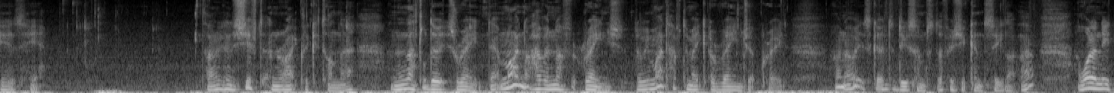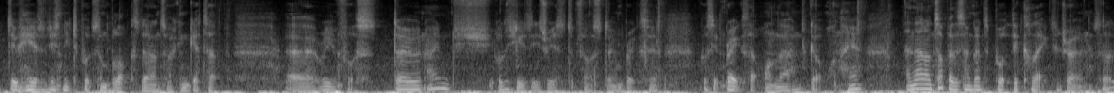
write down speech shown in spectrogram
is here. So I'm going to shift and right click it on there and then that'll do its range. Now it might not have enough range so we might have to make a range upgrade. Oh know it's going to do some stuff as you can see like that. And what I need to do here is I just need to put some blocks down so I can get up uh, reinforced stone. I'm we'll just use these reinforced stone bricks here. Of course it breaks that one there. Got one here. And then on top of this I'm going to put the collector drone. So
